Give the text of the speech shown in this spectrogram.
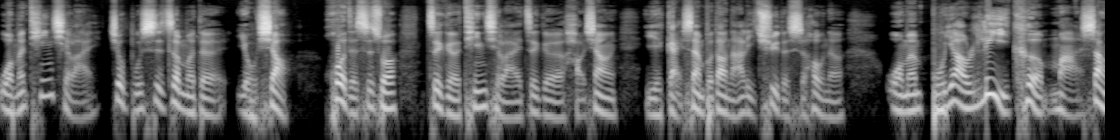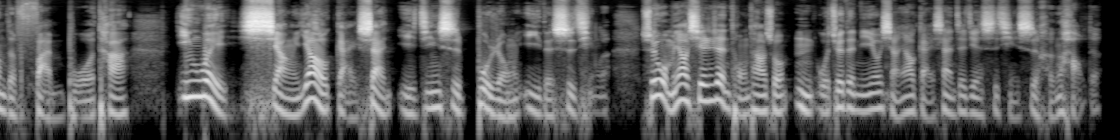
我们听起来就不是这么的有效，或者是说这个听起来这个好像也改善不到哪里去的时候呢，我们不要立刻马上的反驳他。因为想要改善已经是不容易的事情了，所以我们要先认同他说：“嗯，我觉得你有想要改善这件事情是很好的，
